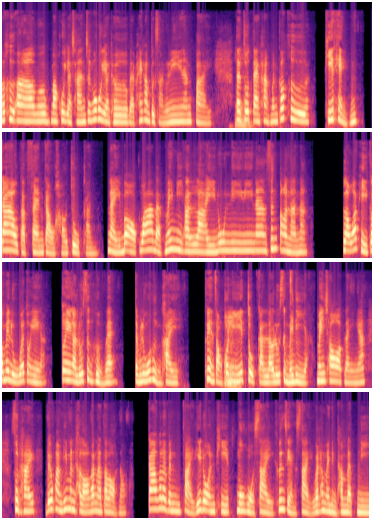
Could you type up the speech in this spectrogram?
ก็คืออ่ามามาคุยกับฉันฉันก็คุยกับเธอแบบให้คำปรึกษานู่นนี่นั่นไป แต่อืมจุดแตกหักมันก็คือพีทเห็นก้าวกับแฟนเก่าเขาจูบกัน ไหนบอกว่าแบบไม่มีอะไรนู่นนี่นี่นั่นซึ่งตอนนั้นน่ะเราว่าพีทก็ไม่รู้ว่าตัวเองอะตัวเองอะรู้สึกหึงแหละ แต่ไม่รู้ว่าหึงใครคือเห็นสองคนนี้จูบกันแล้วรู้สึกไม่ดีอะไม่ชอบอะไรอย่างเงี้ย สุดท้ายด้วยความที่มันทะเลาะกันมาตลอดเนาะก้าวก็เลยเป็นฝ่ายที่โดนพีทโมโหใส่ขึ้นเสียงใส่ว่าทำไมถึงทำแบบนี้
